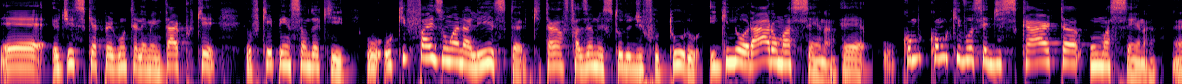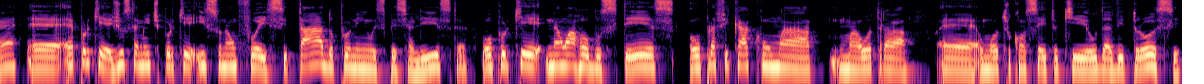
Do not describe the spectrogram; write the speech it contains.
é, eu disse que a pergunta é elementar porque eu fiquei pensando aqui, o, o que faz um analista que está fazendo estudo de futuro ignorar uma cena? É, como, como que você você descarta uma cena, né? É, é porque, justamente porque isso não foi citado por nenhum especialista, ou porque não há robustez, ou para ficar com uma, uma outra, é, um outro conceito que o Davi trouxe,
